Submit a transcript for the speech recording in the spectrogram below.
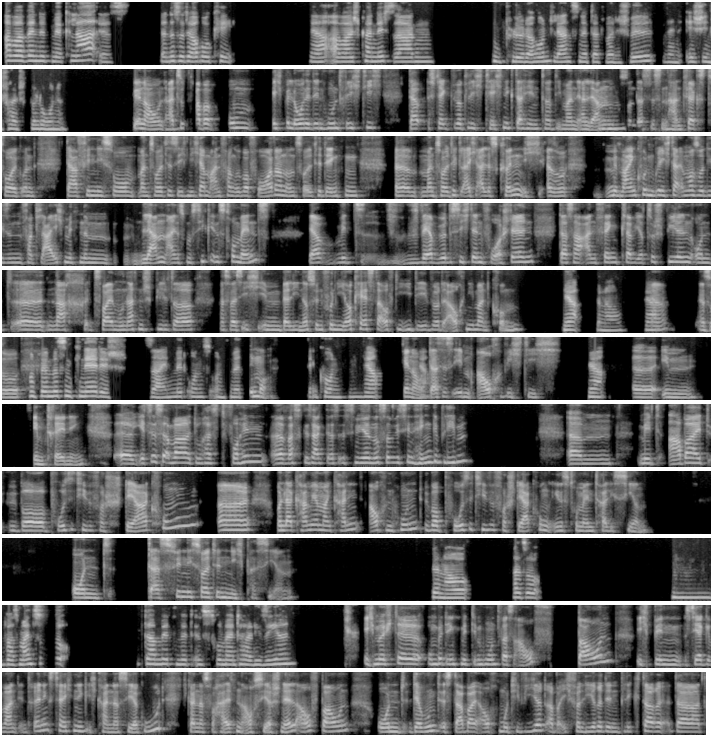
Aber wenn es mir klar ist, dann ist es ja auch okay. Ja, aber ich kann nicht sagen, du blöder Hund, lernst nicht das, was ich will, wenn ich ihn falsch belohne. Genau, also, aber um ich belohne den Hund richtig, da steckt wirklich Technik dahinter, die man erlernen mhm. muss. Und das ist ein Handwerkszeug. Und da finde ich so, man sollte sich nicht am Anfang überfordern und sollte denken, äh, man sollte gleich alles können. Ich, also mit meinen Kunden bringe ich da immer so diesen Vergleich mit einem Lernen eines Musikinstruments. Ja, mit wer würde sich denn vorstellen, dass er anfängt, Klavier zu spielen und äh, nach zwei Monaten spielt er, was weiß ich, im Berliner Sinfonieorchester. Auf die Idee würde auch niemand kommen. Ja, genau. Ja. ja also. Und wir müssen gnädig sein mit uns und mit immer. den Kunden. Ja. Genau, ja. das ist eben auch wichtig. Ja. Äh, im im Training. Äh, jetzt ist aber, du hast vorhin äh, was gesagt, das ist mir noch so ein bisschen hängen geblieben. Ähm, mit Arbeit über positive Verstärkung. Äh, und da kam ja, man kann auch einen Hund über positive Verstärkung instrumentalisieren. Und das, finde ich, sollte nicht passieren. Genau. Also, hm, was meinst du damit mit instrumentalisieren? Ich möchte unbedingt mit dem Hund was aufbauen. Ich bin sehr gewandt in Trainingstechnik. Ich kann das sehr gut. Ich kann das Verhalten auch sehr schnell aufbauen. Und der Hund ist dabei auch motiviert, aber ich verliere den Blick darauf, da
